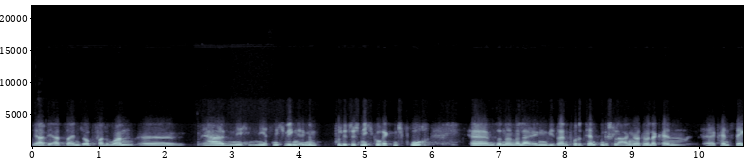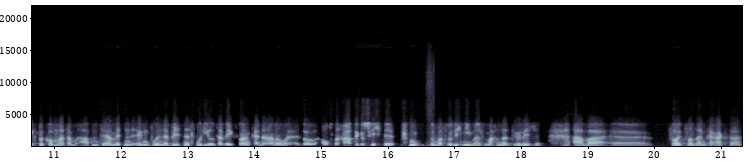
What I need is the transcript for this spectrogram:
ja, ja, der hat seinen Job verloren. Äh, ja, nicht, jetzt nicht wegen irgendeinem politisch nicht korrekten Spruch, ähm, sondern weil er irgendwie seinen Produzenten geschlagen hat, weil er keinen äh, kein Steak bekommen hat am Abend, ja, mitten irgendwo in der Wildnis, wo die unterwegs waren, keine Ahnung. Also auch eine harte Geschichte. Sowas würde ich niemals machen natürlich. Aber äh, zeugt von seinem Charakter.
